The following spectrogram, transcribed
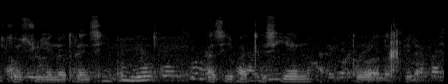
y construyen otra encima. Así va creciendo todas las pirámides.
